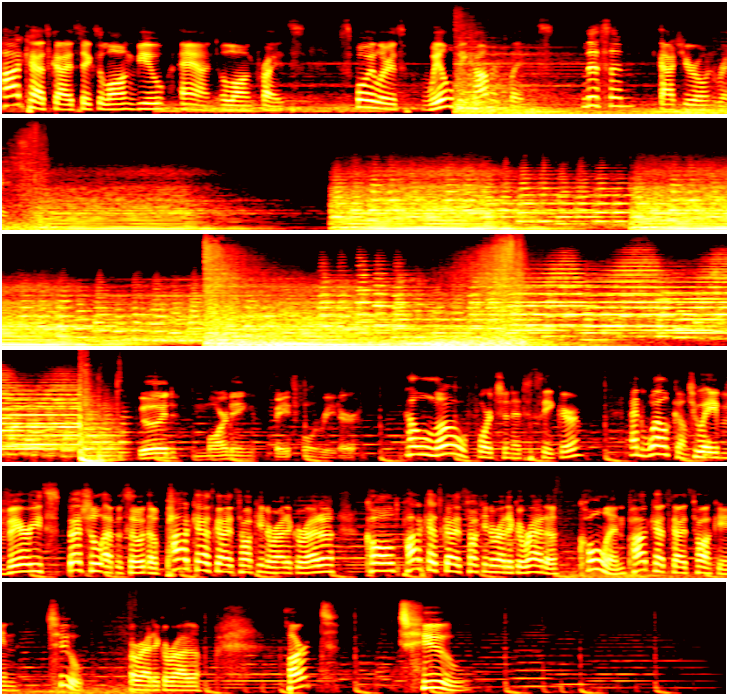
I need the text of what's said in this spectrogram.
Podcast Guys takes a long view and a long price. Spoilers will be commonplace. Listen at your own risk. Good morning, faithful reader. Hello, fortunate seeker, and welcome to a very special episode of Podcast Guys Talking Erratic Errata called Podcast Guys Talking Erratic Errata, colon, Podcast Guys Talking to Erratic Errata. Part 2.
